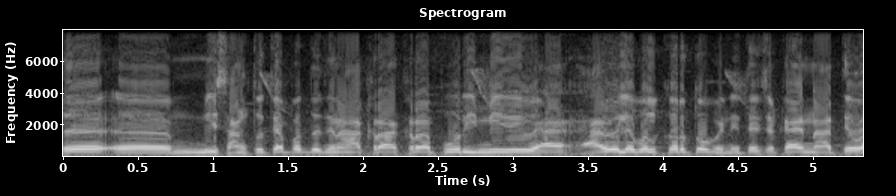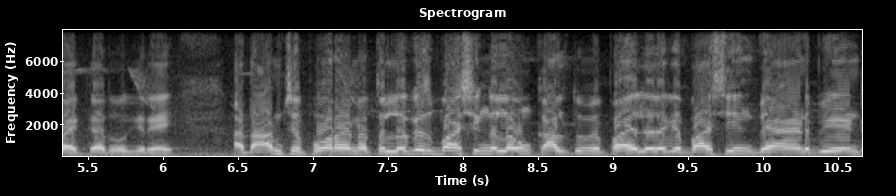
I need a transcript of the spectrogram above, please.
तर मी सांगतो त्या पद्धतीनं अकरा अकरा पोरी मी अवेलेबल करतो म्हणे. त्याचे काय नातेवाईकात वगैरे आहे. आता आमचे पोर आहे ना तर लगेच बाशिंग लावून काल तुम्ही पाहिलं लगे बाशिंग बँड बिंड.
